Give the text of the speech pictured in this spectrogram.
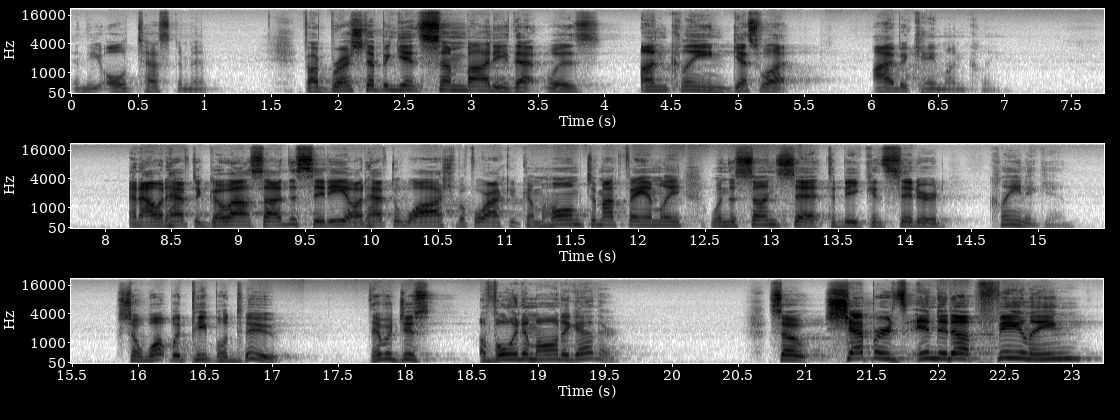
in the Old Testament, if I brushed up against somebody that was unclean, guess what? I became unclean. And I would have to go outside the city, I would have to wash before I could come home to my family when the sun set to be considered clean again. So, what would people do? They would just avoid them altogether. So, shepherds ended up feeling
